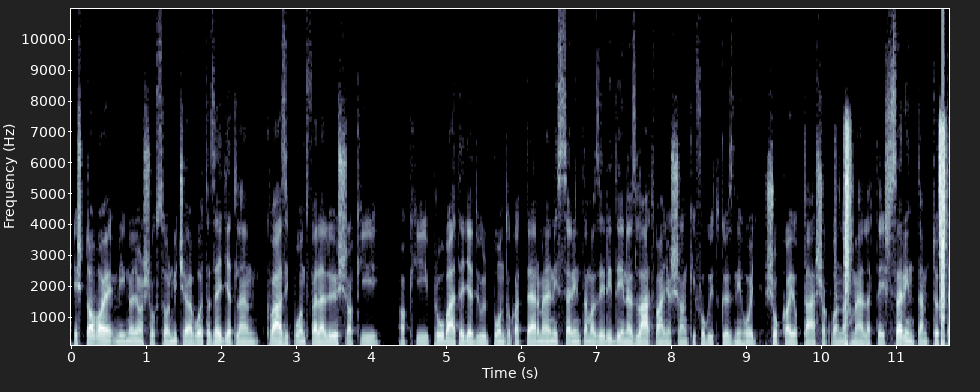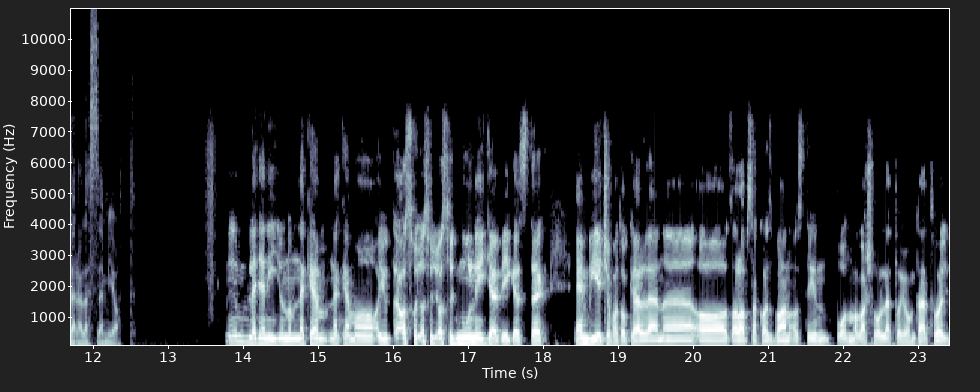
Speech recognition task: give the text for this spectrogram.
és tavaly még nagyon sokszor Mitchell volt az egyetlen kvázi pontfelelős, aki aki próbált egyedül pontokat termelni, szerintem azért idén ez látványosan ki fog ütközni, hogy sokkal jobb társak vannak mellette, és szerintem több tere lesz emiatt. Én legyen így, mondom, nekem, nekem a, a az, hogy, az, hogy, az, hogy 0-4-jel végeztek NBA csapatok ellen az alapszakaszban, azt én pont magasról letoljom. Tehát, hogy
